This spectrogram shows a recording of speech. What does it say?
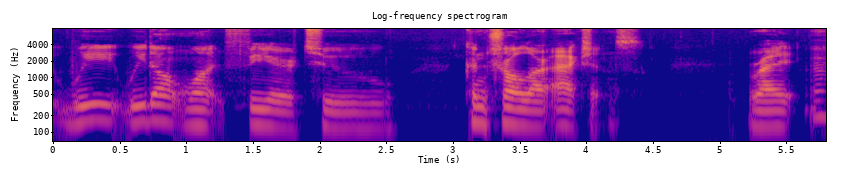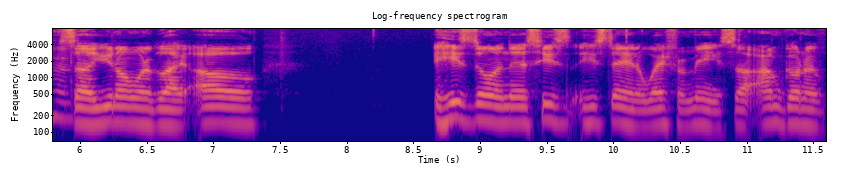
we we don't want fear to control our actions, right? Mm-hmm. So you don't want to be like, oh, he's doing this, he's he's staying away from me, so I'm gonna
